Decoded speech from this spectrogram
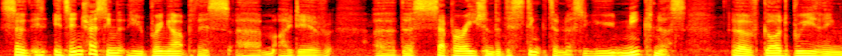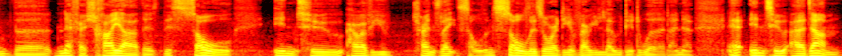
so it's interesting that you bring up this um, idea of uh, the separation, the distinctiveness, uniqueness of God breathing the nefesh chaya, this soul, into however you translate soul, and soul is already a very loaded word, I know, uh, into Adam,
